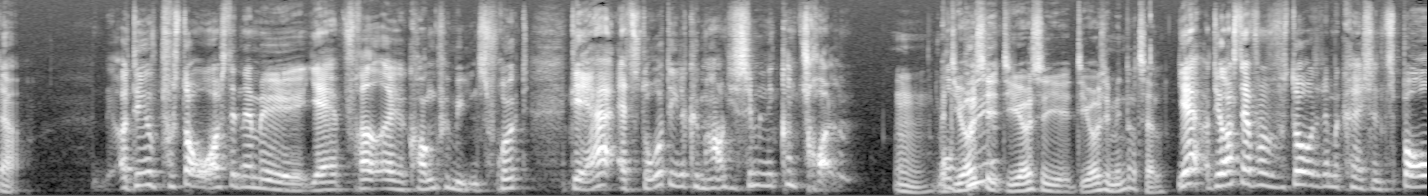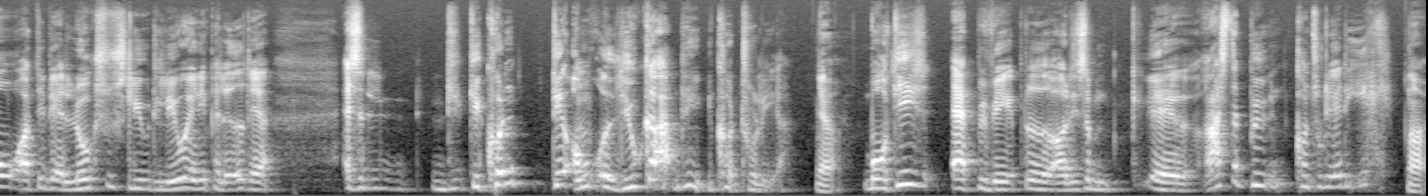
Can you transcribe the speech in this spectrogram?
Ja. Og det forstår også den der med, ja, Frederik og kongefamiliens frygt. Det er, at store dele af København, de har simpelthen ikke kontrollen. Mm. Men de er, også, i- de, er også i, de er også i mindretal. Ja, og det er også derfor, at forstå det der med Christiansborg og det der luksusliv, de lever inde i palæet der. Altså, det, det er kun det område, Livgarden kontrollerer. Ja. Hvor de er bevæbnet, og ligesom øh, resten af byen kontrollerer de ikke. Nej.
